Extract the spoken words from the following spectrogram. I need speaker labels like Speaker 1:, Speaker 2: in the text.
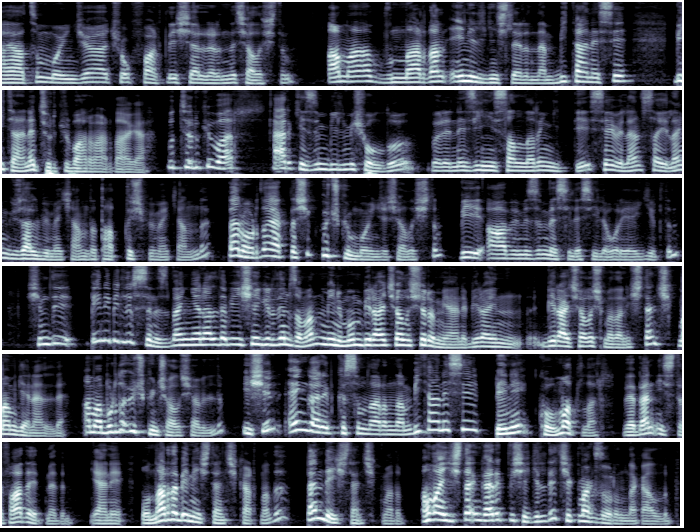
Speaker 1: Hayatım boyunca çok farklı iş yerlerinde çalıştım. Ama bunlardan en ilginçlerinden bir tanesi bir tane türkü bar vardı aga. Bu türkü bar herkesin bilmiş olduğu böyle nezih insanların gittiği sevilen sayılan güzel bir mekandı. Tatlış bir mekandı. Ben orada yaklaşık 3 gün boyunca çalıştım. Bir abimizin vesilesiyle oraya girdim. Şimdi beni bilirsiniz ben genelde bir işe girdiğim zaman minimum bir ay çalışırım yani. Bir ayın bir ay çalışmadan işten çıkmam genelde. Ama burada 3 gün çalışabildim. İşin en garip kısımlarından bir tanesi beni kovmadılar. Ve ben istifa da etmedim. Yani onlar da beni işten çıkartmadı. Ben de işten çıkmadım. Ama işten garip bir şekilde çıkmak zorunda kaldım.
